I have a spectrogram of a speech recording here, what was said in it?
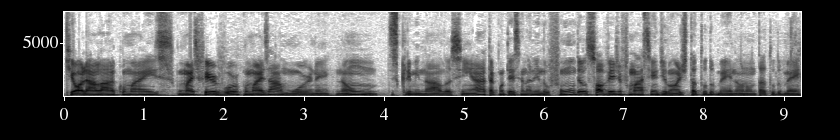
que olhar lá com mais, com mais fervor, com mais amor, né? Não discriminá-lo assim, ah, tá acontecendo ali no fundo, eu só vejo a fumacinha de longe, tá tudo bem. Não, não tá tudo bem.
